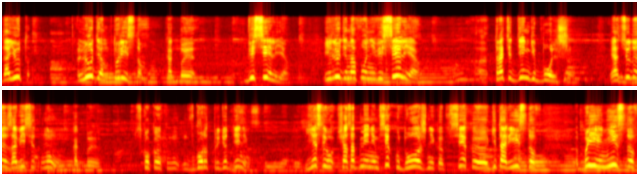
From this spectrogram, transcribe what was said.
дают людям, туристам, как бы веселье. И люди на фоне веселья э, тратят деньги больше. И отсюда зависит, ну, как бы, сколько в город придет денег. Если сейчас отменим всех художников, всех э, гитаристов, баянистов,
